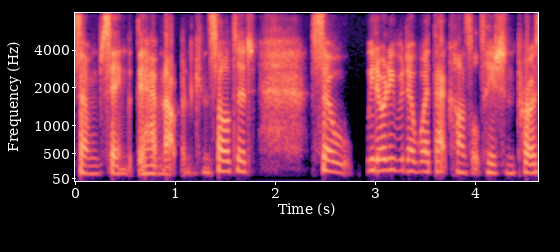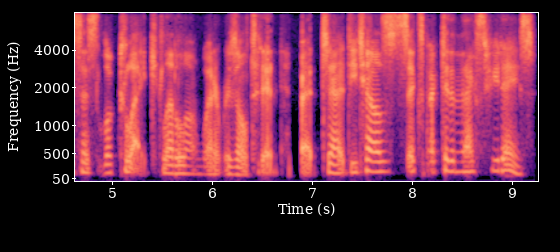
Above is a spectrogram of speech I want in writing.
some saying that they have not been consulted. So we don't even know what that consultation process looked like, let alone what it resulted in. But uh, details expected in the next few days.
